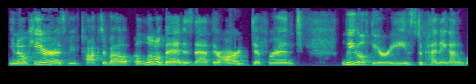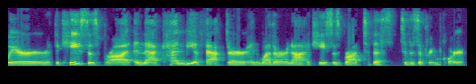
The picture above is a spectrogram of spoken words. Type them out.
you know, here, as we've talked about a little bit, is that there are different legal theories depending on where the case is brought, and that can be a factor in whether or not a case is brought to this to the Supreme Court.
